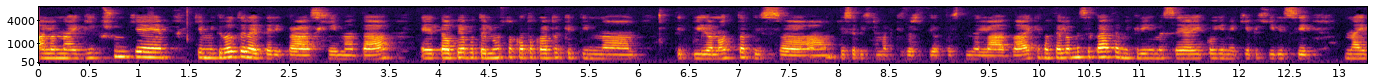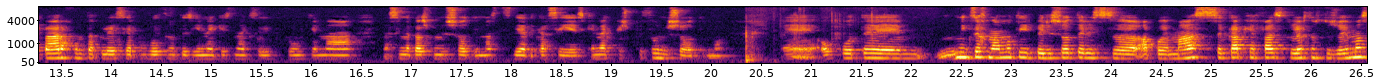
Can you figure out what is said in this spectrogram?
αλλά να αγγίξουν και, και μικρότερα εταιρικά σχήματα, ε, τα οποία αποτελούν στο κάτω-κάτω και την, την πλειονότητα της, της επιχειρηματικής δραστηριότητας στην Ελλάδα και θα θέλαμε σε κάθε μικρή ή μεσαία ή οικογενειακή επιχείρηση να υπάρχουν τα πλαίσια που βοηθούν τις γυναίκες να εξελιχθούν και να, να συμμετάσχουν ισότιμα στις διαδικασίες και να εκπροσωπηθούν ισότιμα. Ε, οπότε μην ξεχνάμε ότι οι περισσότερες από εμάς σε κάποια φάση τουλάχιστον στη ζωή μας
